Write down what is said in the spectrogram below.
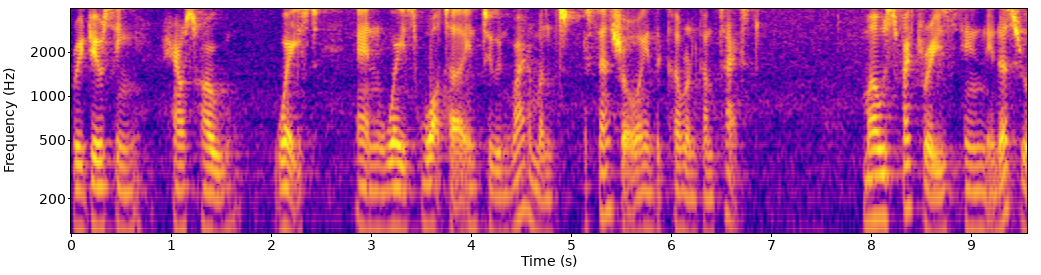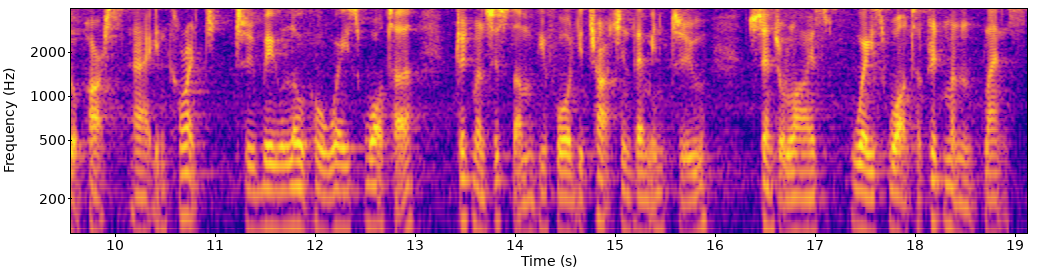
reducing household waste and wastewater into environment essential in the current context. Most factories in industrial parks are encouraged to build local wastewater treatment system before discharging them into centralized wastewater treatment plants.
